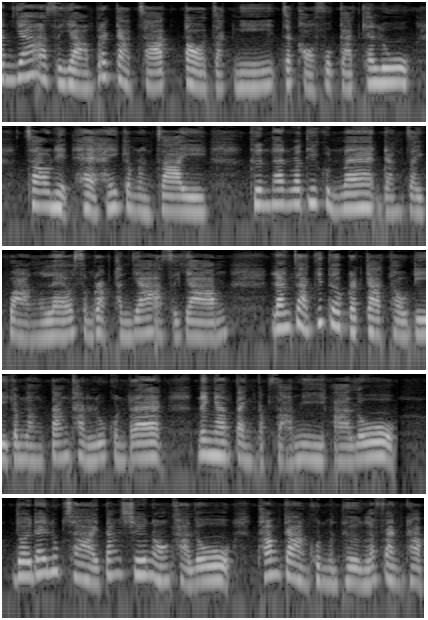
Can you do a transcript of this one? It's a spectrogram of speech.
ธัญญาอาสยามประกาศชัด ต่อจากนี้จะขอโฟกัสแค่ลูก ชาวเน็ตแห่ให้กำลังใจ ขึ้นแท่านว่าที่คุณแม่ดังใจหวังแล้วสำหรับธัญญาอาสยาม หลังจากที่เธอประกาศข่าวดีกำลังตั้งครรภ์ลูกคนแรก ในงานแต่งกับสามีอาโล โดยได้ลูกชายตั้งชื่อน้องคาโล ท่ามกลางคนบันเทิงและแฟนคลับ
